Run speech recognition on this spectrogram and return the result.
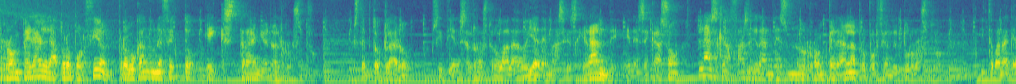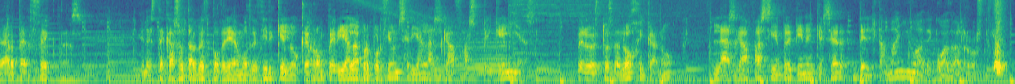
romperán la proporción, provocando un efecto extraño en el rostro excepto claro si tienes el rostro ovalado y además es grande. En ese caso, las gafas grandes no romperán la proporción de tu rostro y te van a quedar perfectas. En este caso tal vez podríamos decir que lo que rompería la proporción serían las gafas pequeñas, pero esto es de lógica, ¿no? Las gafas siempre tienen que ser del tamaño adecuado al rostro.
